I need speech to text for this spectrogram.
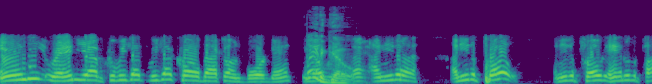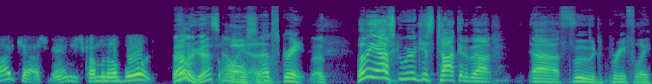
Andy, Randy, yeah, we got we got Carl back on board, man. You Way know, to go. I, I need a I need a pro. I need a pro to handle the podcast, man. He's coming on board. Oh, that's Oh, yeah, awesome. that's great. That's- Let me ask you. We were just talking about uh, food briefly.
